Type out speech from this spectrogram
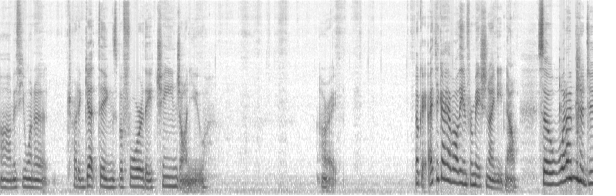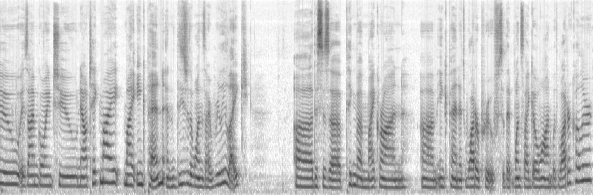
Um, if you want to try to get things before they change on you. All right. Okay, I think I have all the information I need now. So what I'm going to do is I'm going to now take my, my ink pen, and these are the ones I really like, uh, this is a Pigma Micron um, ink pen. It's waterproof so that once I go on with watercolor,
